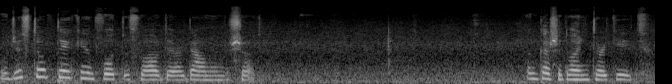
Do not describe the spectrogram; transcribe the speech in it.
Would you stop taking photos while they are down in the shot? And cash at 138.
